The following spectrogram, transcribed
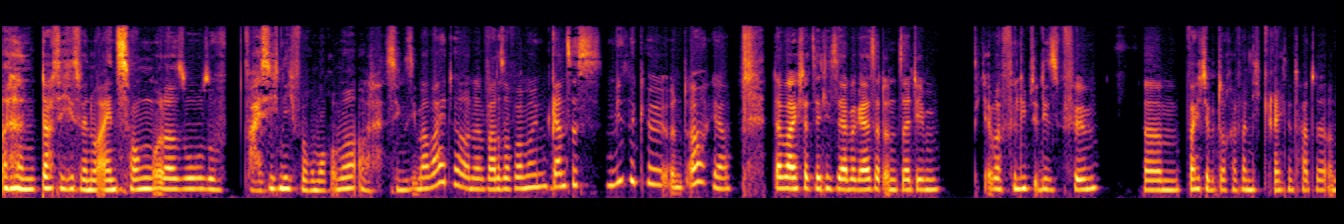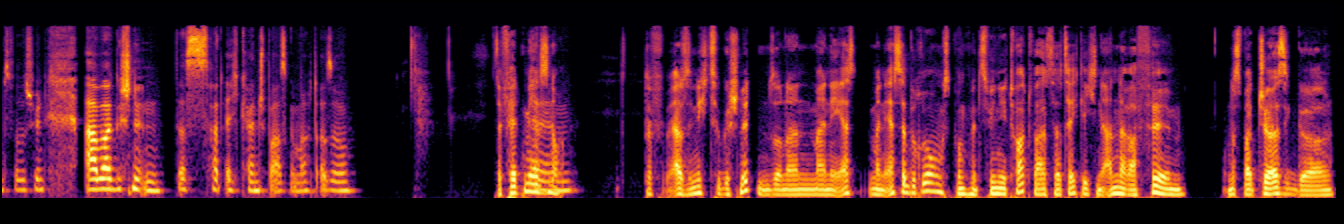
Und dann dachte ich, es wäre nur ein Song oder so, so weiß ich nicht, warum auch immer, aber dann singen sie mal weiter und dann war das auf einmal ein ganzes Musical und ach ja, da war ich tatsächlich sehr begeistert und seitdem bin ich einfach verliebt in diesen Film ähm, weil ich damit auch einfach nicht gerechnet hatte und es war so schön. Aber geschnitten, das hat echt keinen Spaß gemacht. Also. Da fällt mir jetzt ähm, noch, also nicht zu geschnitten, sondern meine erst, mein erster Berührungspunkt mit Sweeney Todd war tatsächlich ein anderer Film. Und das war Jersey Girl.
